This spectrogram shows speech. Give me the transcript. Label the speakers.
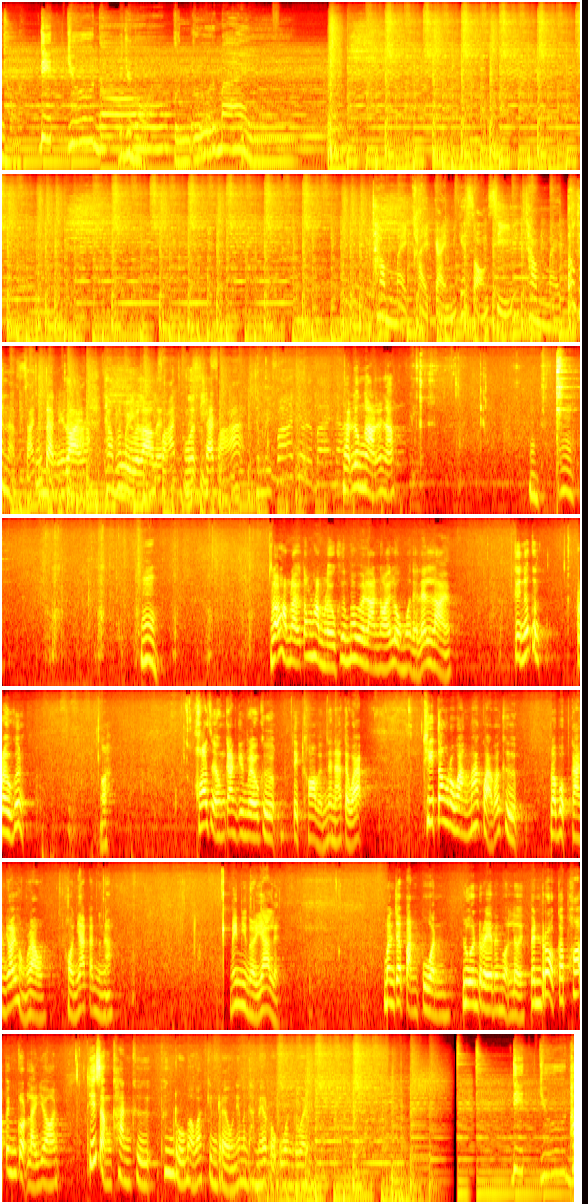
Speaker 1: you know นะ
Speaker 2: Did you know
Speaker 1: Did you know
Speaker 2: คุณรู้หรือไม่ ทำไมไข่ไก่มีแค่สองสี ทำไมต้องถนัดซ้าย
Speaker 3: ตั้งแต่มีไลน์นะ
Speaker 2: ทำ
Speaker 3: ไม่
Speaker 2: ไม
Speaker 3: มีเวลาเลย
Speaker 2: ท้องฟ้าถึง
Speaker 3: เงิ
Speaker 2: เป็น
Speaker 3: น
Speaker 2: สี
Speaker 3: แชท
Speaker 2: ฟ้าทำไมฟ้าแค่ระบายน้
Speaker 3: แพทย์เรื่องงานด้วยนะอืมอืมอืม แล้วทำอะไรต้องทำเร็วขึ้นเพราะเวลาน้อยลงมัวแต่เล่นไลน์กินก็กินเร็วขึ้นอะข้อเสียของการกินเร็วคือติดคอแบบนี้นะ แต่ว่า ที่ต้องระวังมากกว่าก็คือ ระบบการย่อยของเรา ขออนุญาตแป๊บนึงนะ ไม่มีมารยาทเลย มันจะปั่นป่วนลวนเรไปหมดเลย เป็นโรคกระเพาะเป็นกรดไหลย้อน ที่สำคัญคือเพิ่งรู้มาว่ากินเร็วเนี่ยมันทำให้เราอ้วนด้วย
